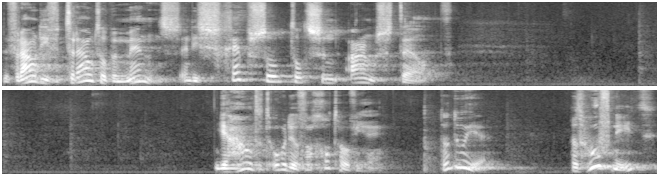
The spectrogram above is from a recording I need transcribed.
de vrouw die vertrouwt op een mens en die schepsel tot zijn arm stelt. Je haalt het oordeel van God over je heen. Dat doe je. Dat hoeft niet,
